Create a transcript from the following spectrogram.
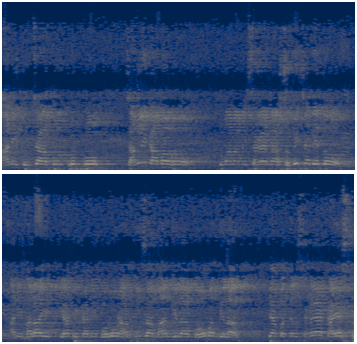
आणि तुमच्या हातून खूप खूप चांगली कामं हो. तुम्हाला मी सगळ्यांना शुभेच्छा देतो. आणि मला या ठिकाणी बोलवून आरतीचा मान दिला बहुमान दिला. त्याबद्दल सगळ्या कायस्थ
